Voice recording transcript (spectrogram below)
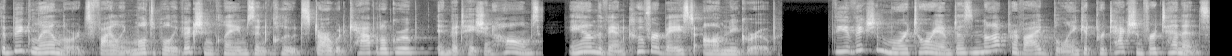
The big landlords filing multiple eviction claims include Starwood Capital Group, Invitation Homes, and the Vancouver based Onni Group. The eviction moratorium does not provide blanket protection for tenants.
